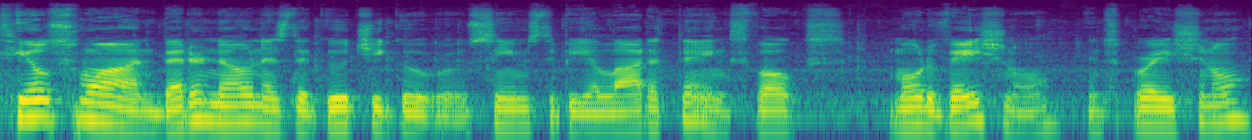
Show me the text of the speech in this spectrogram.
Teal Swan, better known as the Gucci Guru, seems to be a lot of things, folks. Motivational, inspirational.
